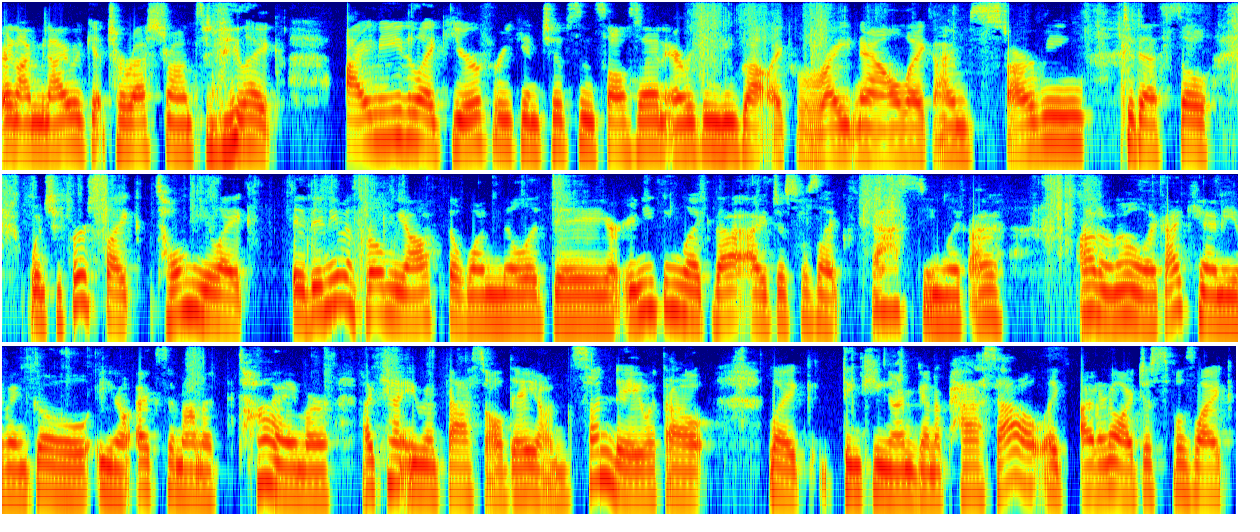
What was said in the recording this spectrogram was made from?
and I mean, I would get to restaurants and be like, I need like your freaking chips and salsa and everything you got like right now. Like I'm starving to death. So when she first like told me like it didn't even throw me off the one meal a day or anything like that. I just was like fasting. Like I I don't know, like I can't even go, you know, X amount of time or I can't even fast all day on Sunday without like thinking I'm going to pass out. Like, I don't know. I just was like,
